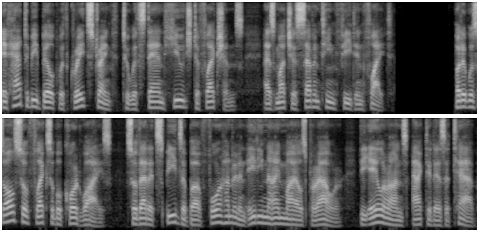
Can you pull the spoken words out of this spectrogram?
It had to be built with great strength to withstand huge deflections, as much as 17 feet in flight. But it was also flexible chord-wise, so that at speeds above 489 miles per hour, the ailerons acted as a tab,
